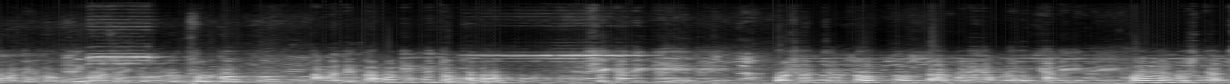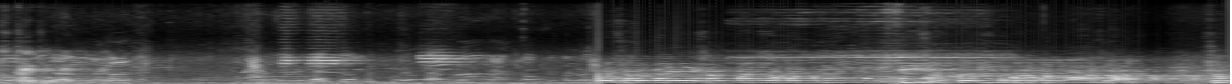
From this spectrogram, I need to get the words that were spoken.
আমাদের মন্ত্রী মহাশয়কে অনুরোধ করব, আমাদের নবনির্মিত ভবন সেখানে গিয়ে বসার জন্য, তারপরে আমরা এখানে মূল অনুষ্ঠান স্টেজে সরকারের সম্মানীয় মন্ত্রী শ্রী সত্যজিৎ বর্মন মহাশয় শুভ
